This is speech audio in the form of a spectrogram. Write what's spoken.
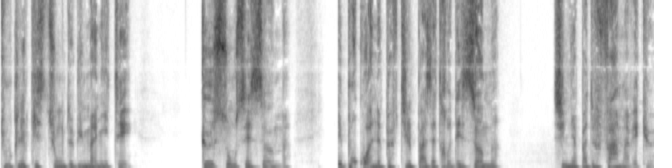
toutes les questions de l'humanité. Que sont ces hommes? Et pourquoi ne peuvent-ils pas être des hommes s'il n'y a pas de femmes avec eux?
